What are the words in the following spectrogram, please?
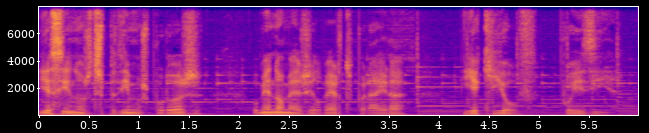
E assim nos despedimos por hoje. O meu nome é Gilberto Pereira e aqui houve poesia.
